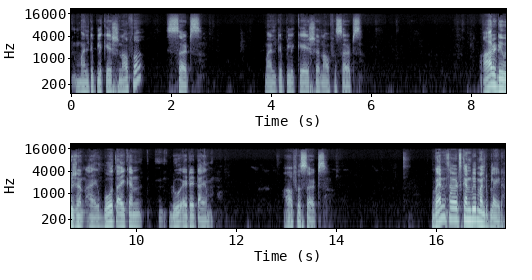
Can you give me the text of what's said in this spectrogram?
Multiplication of uh, surds. Multiplication of surds or division i both i can do at a time of surds when surds can be multiplied?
